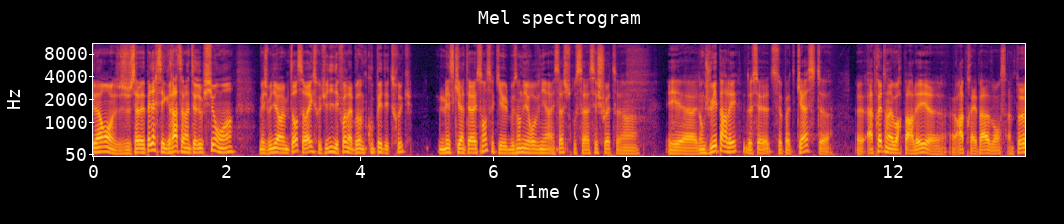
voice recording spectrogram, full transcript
marrant. Je savais pas dire que c'est grâce à l'interruption, hein, mais je me dis en même temps, c'est vrai que ce que tu dis, des fois, on a besoin de couper des trucs. Mais ce qui est intéressant, c'est qu'il y a eu besoin d'y revenir, et ça, je trouve ça assez chouette. hein. Et euh, donc je lui ai parlé de ce, podcast. Euh, après t'en avoir parlé, euh, après, pas avant, c'est un peu.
